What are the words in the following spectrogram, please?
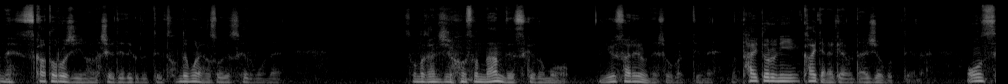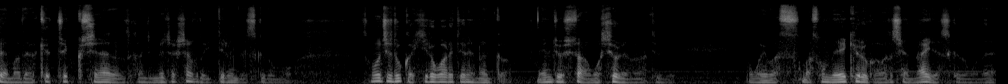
ね、スカトロジーの話が出てくるってとんでもない放送ですけどもね。そんな感じの放送なんですけども許されるんでしょうかっていうね。タイトルに書いてなければ大丈夫っていうね。音声まではチェックしないだろうって感じめちゃくちゃなこと言ってるんですけどもそのうちどっか拾われてねなんか炎上したら面白いなというふうに思います。まあ、そんな影響力は私はないですけどもね。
